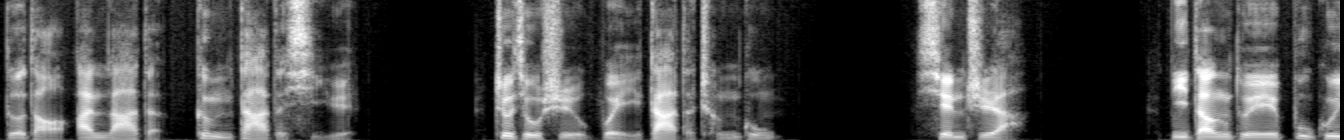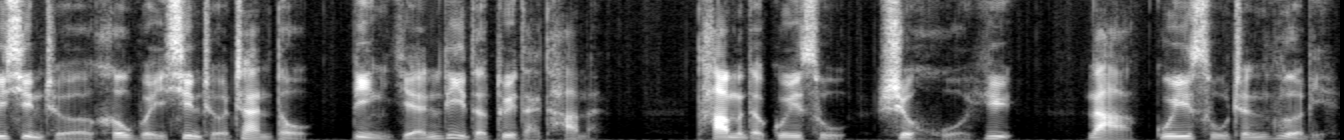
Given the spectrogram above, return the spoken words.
得到安拉的更大的喜悦。这就是伟大的成功。先知啊，你当对不归信者和伪信者战斗，并严厉地对待他们。他们的归宿是火狱，那归宿真恶劣。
